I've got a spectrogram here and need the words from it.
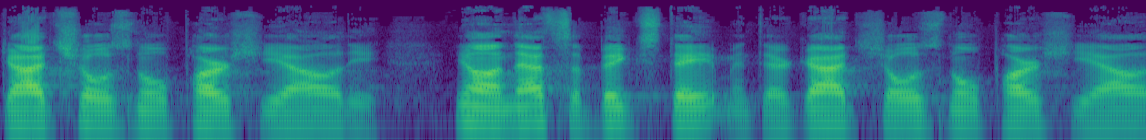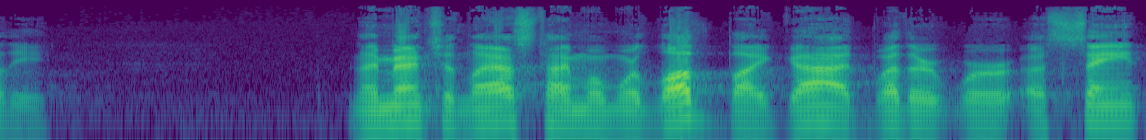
God shows no partiality. You know, and that's a big statement there. God shows no partiality. And I mentioned last time when we're loved by God, whether we're a saint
